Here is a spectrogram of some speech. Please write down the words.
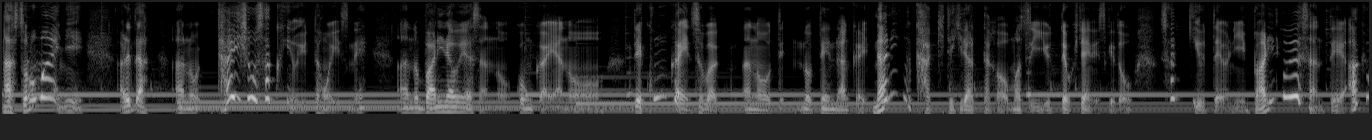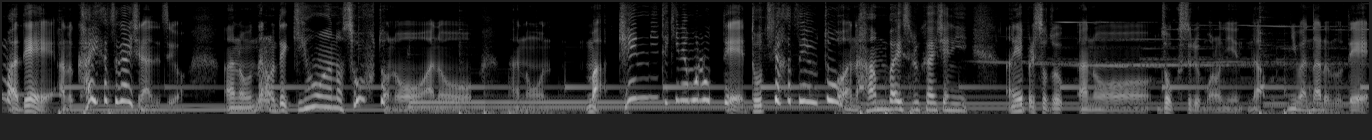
あ、その前に、あれだ、あの、対象作品を言った方がいいですね。あの、バニラウェアさんの今回、あの、で、今回、そば、あの、の展覧会、何が画期的だったかをまず言っておきたいんですけど、さっき言ったように、バニラウェアさんってあくまで、あの、開発会社なんですよ。あの、なので、基本、あの、ソフトの、あの、あの、まあ、権利的なものって、どちらかというと、あの販売する会社に、やっぱり外、あの属するものになにはなるので、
